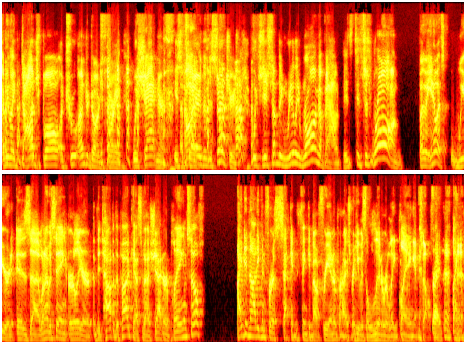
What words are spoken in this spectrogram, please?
I mean, like Dodgeball, a true underdog story with Shatner, is That's higher right. than the Searchers, which there's something really wrong about. It's it's just wrong. By the way, you know what's weird is uh, when I was saying earlier at the top of the podcast about Shatner playing himself, I did not even for a second think about Free Enterprise where he was literally playing himself. Right. Like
